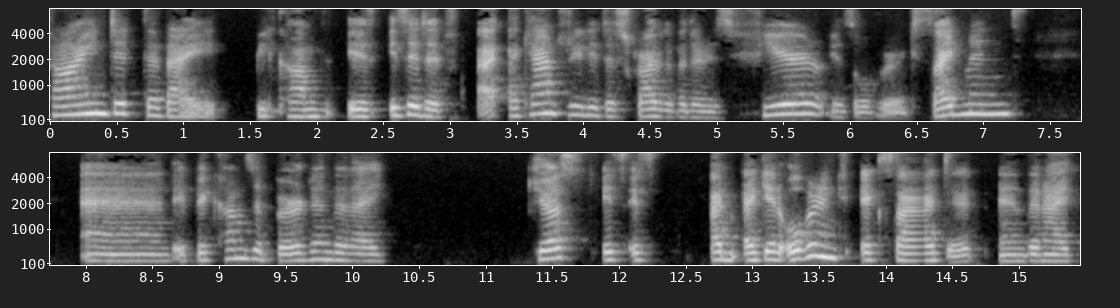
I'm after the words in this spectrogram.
find it that I become, is, is it, a, I, I can't really describe it, whether it's fear, is over excitement, and it becomes a burden that I just, it's, it's, I, I get over excited and then I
